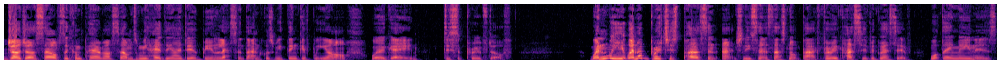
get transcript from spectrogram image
judge ourselves and compare ourselves, and we hate the idea of being lesser than because we think if we are, we're again disapproved of. When we when a British person actually says that's not bad, very passive aggressive, what they mean is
